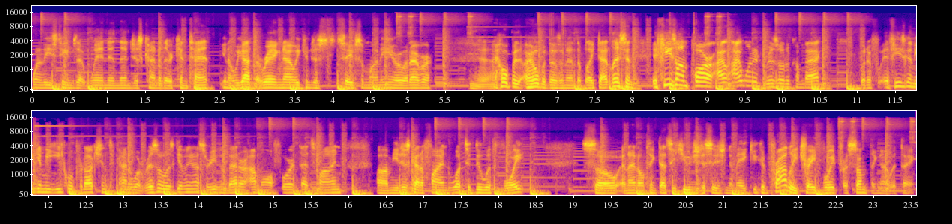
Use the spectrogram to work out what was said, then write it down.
one of these teams that win and then just kind of they're content. You know, we got the ring now. We can just save some money or whatever. Yeah. I hope it. I hope it doesn't end up like that. Listen, if he's on par, I, I wanted Rizzo to come back, but if if he's going to give me equal production to kind of what Rizzo was giving us, or even better, I'm all for it. That's fine. Um, you just got to find what to do with Voit. So, and I don't think that's a huge decision to make. You could probably trade Voit for something. I would think.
